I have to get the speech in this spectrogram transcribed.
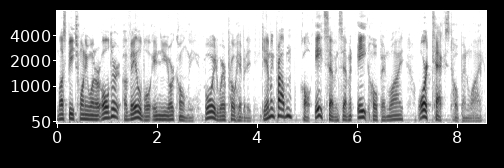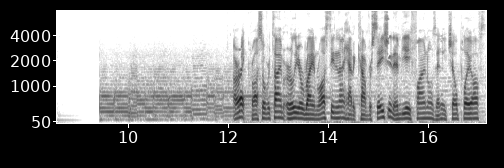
Must be 21 or older, available in New York only. Void where prohibited. Gambling problem? Call 877-8-HOPE-NY or text HOPE-NY. All right, crossover time. Earlier, Ryan Rothstein and I had a conversation. NBA Finals, NHL playoffs.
